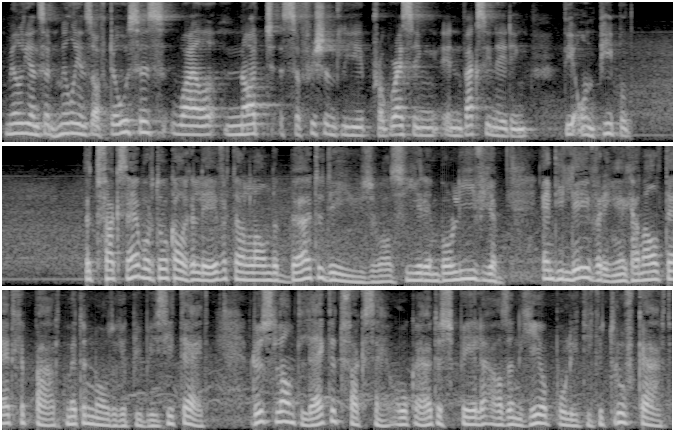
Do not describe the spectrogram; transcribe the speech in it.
millions and millions of doses while not sufficiently progressing in vaccinating their own people. Het vaccin wordt ook al geleverd aan landen buiten de EU, zoals hier in Bolivie. En die leveringen gaan altijd gepaard met de nodige publiciteit. Rusland lijkt het vaccin ook uit te spelen als een geopolitieke troefkaart.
